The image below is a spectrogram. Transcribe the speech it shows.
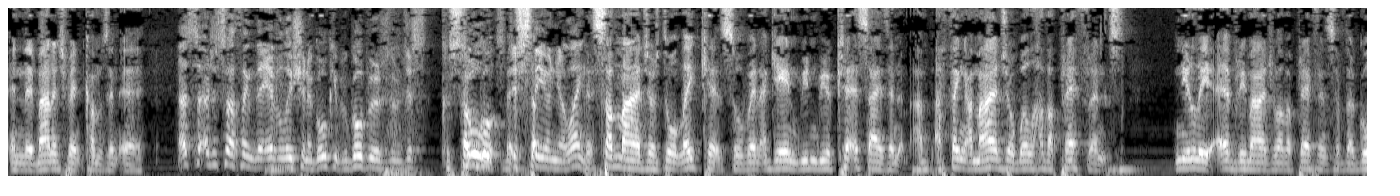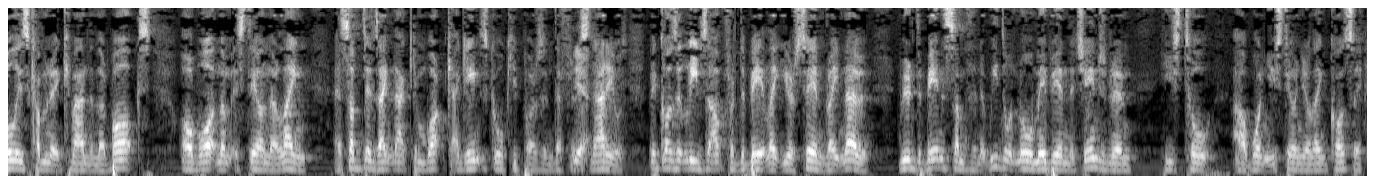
and the management comes into. That's I just sort of think the evolution of goalkeepers. Goalkeepers are just Because some told go- to just some- stay on your line. but some managers don't like it. So when again, when we're criticising, I, I think a manager will have a preference. Nearly every manager will have a preference if their goalie's coming out of command in their box or wanting them to stay on their line. And sometimes I think that can work against goalkeepers in different Yeah. scenarios because it leaves it up for debate. Like you're saying right now, we're debating something that we don't know. Maybe in the changing room, he's told, "I want you to stay on your line constantly."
